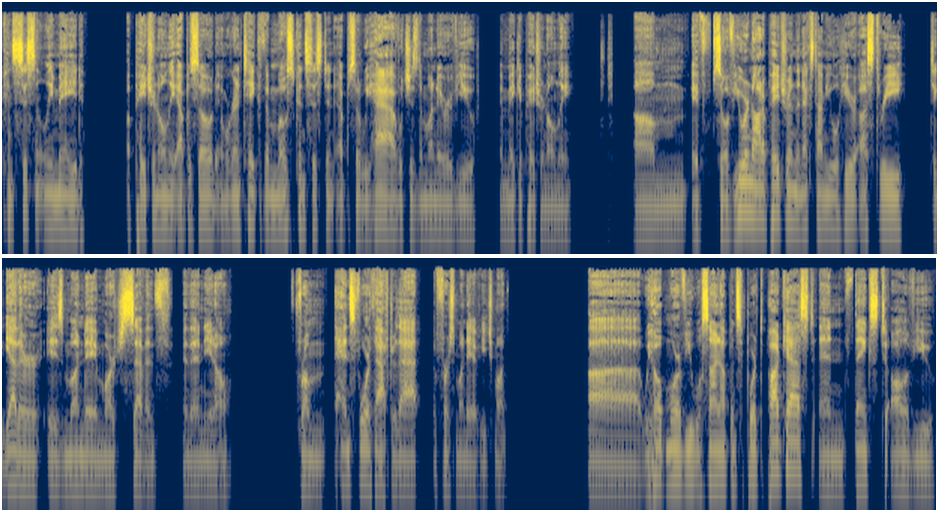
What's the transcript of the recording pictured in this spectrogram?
consistently made a patron only episode, and we're going to take the most consistent episode we have, which is the Monday review, and make it patron only. Um, if so, if you are not a patron, the next time you will hear us three together is Monday, March seventh, and then you know, from henceforth after that, the first Monday of each month. Uh, we hope more of you will sign up and support the podcast, and thanks to all of you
